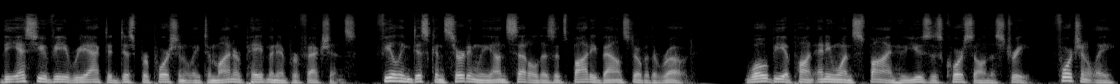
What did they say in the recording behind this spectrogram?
the SUV reacted disproportionately to minor pavement imperfections, feeling disconcertingly unsettled as its body bounced over the road. Woe be upon anyone's spine who uses Corsa on the street. Fortunately,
